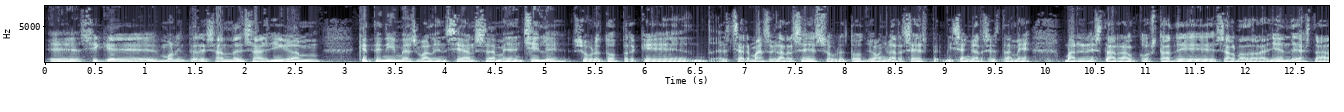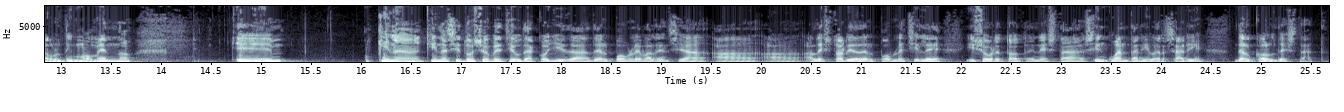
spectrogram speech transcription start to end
Eh, sí que és molt interessant aquesta lligam que tenim els valencians en Xile, sobretot perquè els germans Garcés, sobretot Joan Garcés, Vicent Garcés també, van estar al costat de Salvador Allende fins l'últim moment, no? Eh, quina, quina situació vegeu d'acollida del poble valencià a, a, a la història del poble xilè i sobretot en este 50 aniversari del col d'estat?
